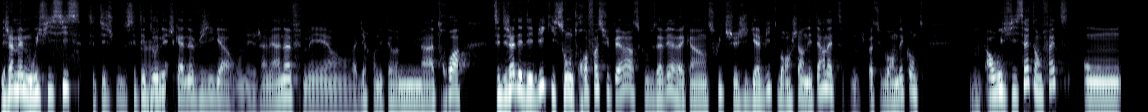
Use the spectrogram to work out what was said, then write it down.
déjà même Wi-Fi 6, c'était donné jusqu'à 9 gigas. On n'est jamais à 9, mais on va dire qu'on était au minima à 3. C'est déjà des débits qui sont trois fois supérieurs à ce que vous avez avec un switch gigabit branché en Ethernet. je ne sais pas si vous vous rendez compte. Mmh. En Wi-Fi 7, en fait, on,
